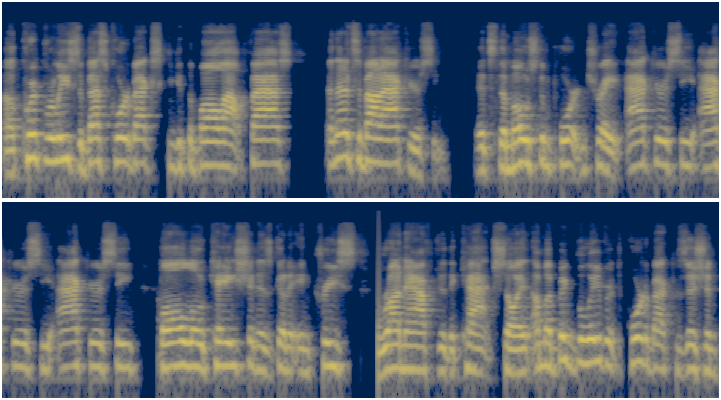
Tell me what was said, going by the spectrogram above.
A quick release, the best quarterbacks can get the ball out fast. And then it's about accuracy. It's the most important trait accuracy, accuracy, accuracy. Ball location is going to increase run after the catch. So I, am a big believer at the quarterback position.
